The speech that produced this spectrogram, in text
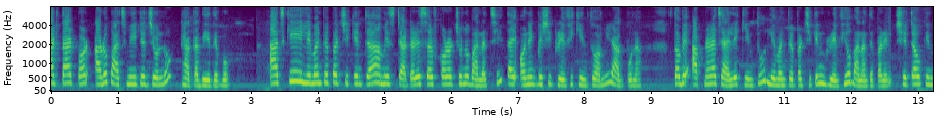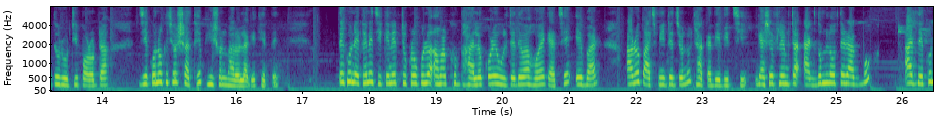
আর তারপর আরও পাঁচ মিনিটের জন্য ঢাকা দিয়ে দেব। আজকে এই লেমন পেপার চিকেনটা আমি স্টার্টারে সার্ভ করার জন্য বানাচ্ছি, তাই অনেক বেশি গ্রেভি কিন্তু আমি রাখব না। তবে আপনারা চাইলে কিন্তু লেমন পেপার চিকেন গ্রেভিও বানাতে পারেন। সেটাও কিন্তু রুটি পরোটা যে কোনো কিছুর সাথে ভীষণ ভালো লাগে খেতে। দেখুন, এখানে চিকেনের টুকরোগুলো আমার খুব ভালো করে উল্টে দেওয়া হয়ে গেছে। এবার আরও পাঁচ মিনিটের জন্য ঢাকা দিয়ে দিচ্ছি। গ্যাসের ফ্লেমটা একদম লোতে রাখব। আর দেখুন,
